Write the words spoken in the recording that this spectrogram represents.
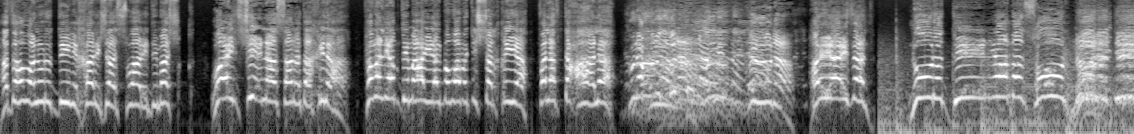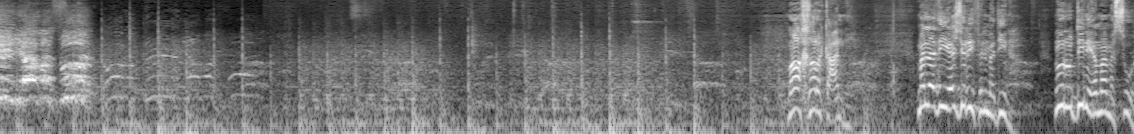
هذا هو نور الدين خارج أسوار دمشق وإن شئنا صار داخلها فمن يمضي معي إلى البوابة الشرقية فنفتحها له. كلنا كلنا هيا إذا نور الدين يا منصور. نور الدين يا منصور. ما أخرك عني. ما الذي يجري في المدينة؟ نور الدين أمام السور.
